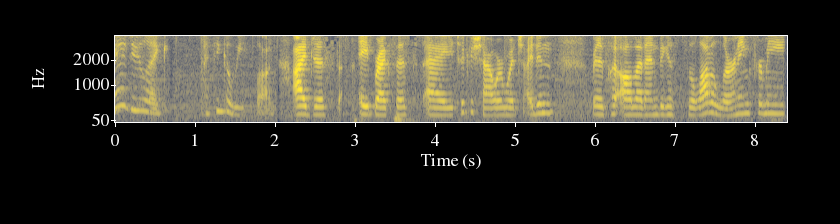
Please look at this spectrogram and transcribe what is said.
gonna do like, I think a week vlog. I just ate breakfast. I took a shower, which I didn't really put all that in because it's a lot of learning for me.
